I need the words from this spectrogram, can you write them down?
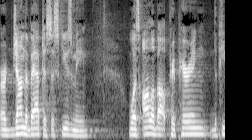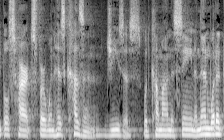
or John the Baptist, excuse me, was all about preparing the people's hearts for when his cousin, Jesus, would come on the scene. And then what, did,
